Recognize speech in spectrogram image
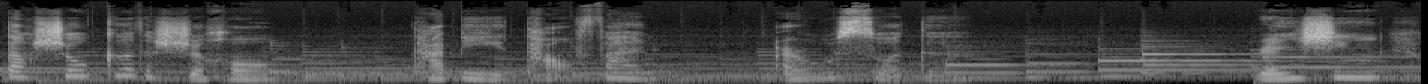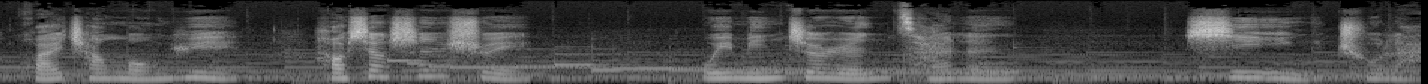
到收割的时候，他必讨饭而无所得。人心怀常蒙月，好像深水，唯明哲人才能吸引出来。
